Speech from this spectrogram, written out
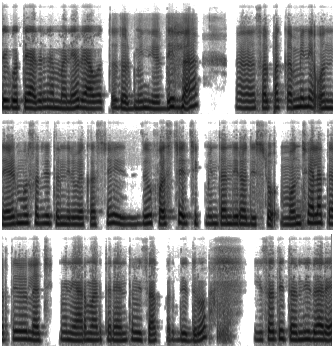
ಸಿಗುತ್ತೆ. ಆದರೆ ನಮ್ಮ ಮನೆಯವ್ರು ಯಾವತ್ತೂ ದೊಡ್ಡ ಮೀನು ಹಿಡ್ದಿಲ್ಲ. ಸ್ವಲ್ಪ ಕಮ್ಮಿನೇ, ಒಂದು ಎರಡು ಮೂರು ಸರ್ತಿ ತಂದಿರ್ಬೇಕಷ್ಟೇ. ಇದು ಫಸ್ಟೇ ಚಿಕ್ಕ ಮೀನು ತಂದಿರೋದು ಇಷ್ಟು. ಮುಂಚೆ ಎಲ್ಲ ತರ್ತಿರಲಿಲ್ಲ ಚಿಕ್ಕ ಮೀನು ಯಾರು ಮಾಡ್ತಾರೆ ಅಂತ ಬಿಸಾಕಿ ಬರ್ತಿದ್ರು ಈ ಸತಿ ತಂದಿದ್ದಾರೆ.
